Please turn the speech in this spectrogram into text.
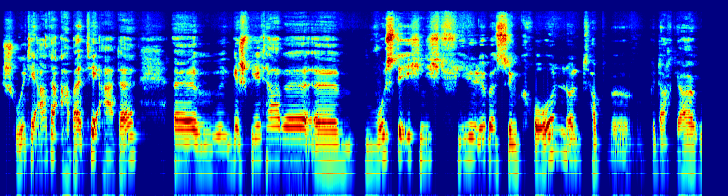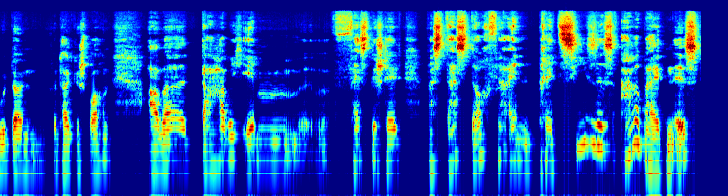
Schultheater, aber Theater äh, gespielt habe, äh, wusste ich nicht viel über Synchron und habe äh, gedacht, ja gut, dann wird halt gesprochen. Aber da habe ich eben äh, festgestellt, was das doch für ein präzises Arbeiten ist.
